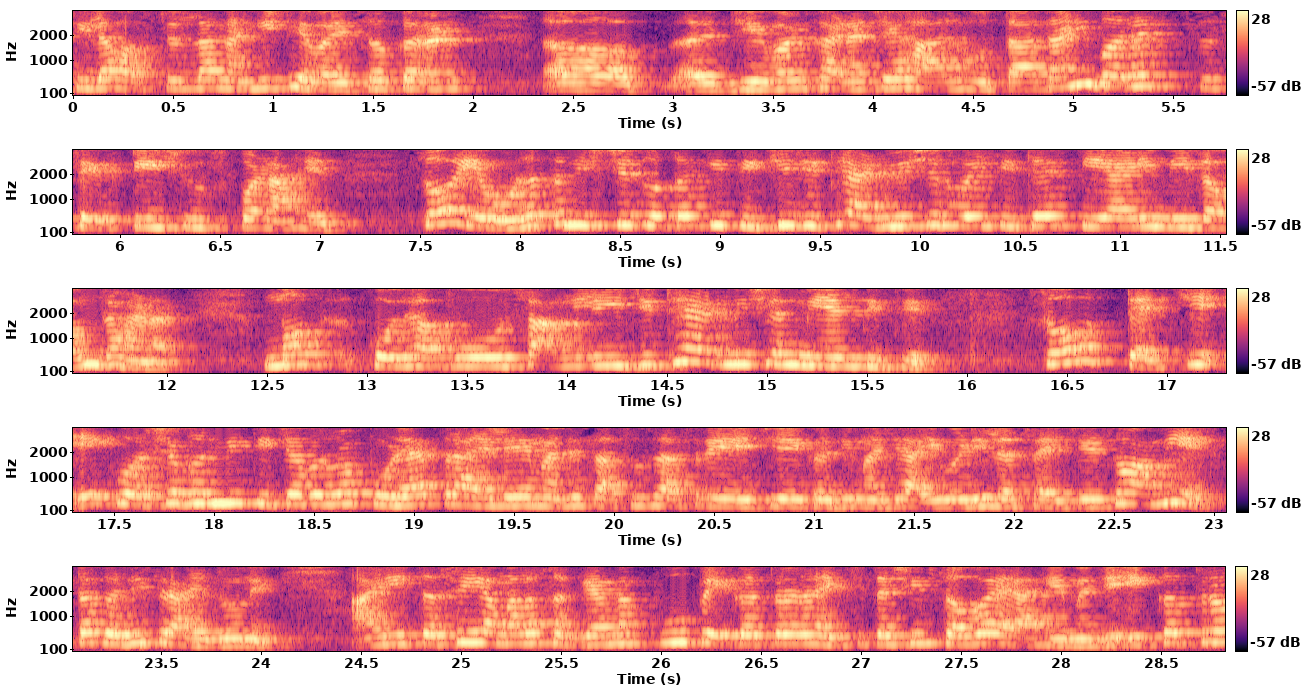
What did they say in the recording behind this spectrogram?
तिला हॉस्टेलला नाही ठेवायचं कारण जेवण खाण्याचे हाल होतात आणि बरेच सेफ्टी इश्यूज पण आहेत. सो एवढं तर निश्चित होतं की तिची जिथे ऍडमिशन होईल तिथे ती आणि मी जाऊन राहणार. मग कोल्हापूर सांगली जिथे ऍडमिशन मिळेल तिथे. सो त्याची एक वर्षभर मी तिच्याबरोबर पुण्यात राहिले. माझे सासू सासरे यायचे कधी माझे आई वडील असायचे. सो आम्ही एकटं कधीच राहिलो नाही. आणि तसेही आम्हाला सगळ्यांना खूप एकत्र राहायची तशी सवय आहे. म्हणजे एकत्र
